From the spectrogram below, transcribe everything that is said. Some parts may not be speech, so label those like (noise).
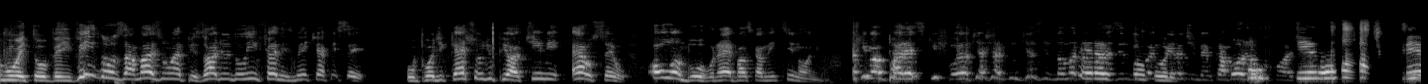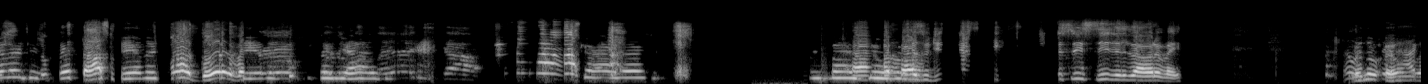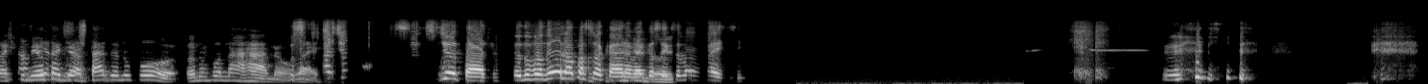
Sejam muito bem-vindos a mais um episódio do Infelizmente FC, o podcast onde o pior time é o seu, ou o Hamburgo, né? Basicamente sinônimo. Aqui parece que foi, eu tinha achado que não tinha sido, não, mas tá parecendo que foi pênalti mesmo. Acabou o jogo forte. Pênalti. Chupetaço. Pênalti. Voadora, velho. Caralho. Rapaz, o dia suicídio ali na hora, velho. Eu, não, eu acho que o meu tá adiantado, eu não vou, eu não vou narrar, não, Você vai. tá adiantado. Eu não vou nem olhar pra sua cara, velho, que eu sei que você vai. (laughs)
